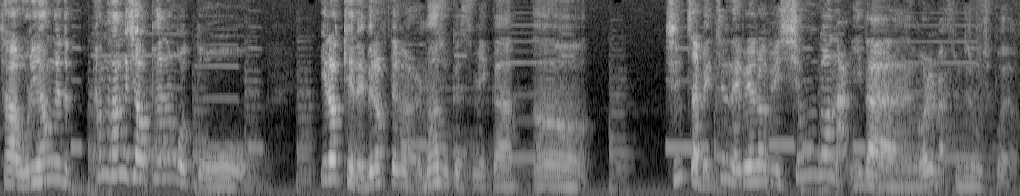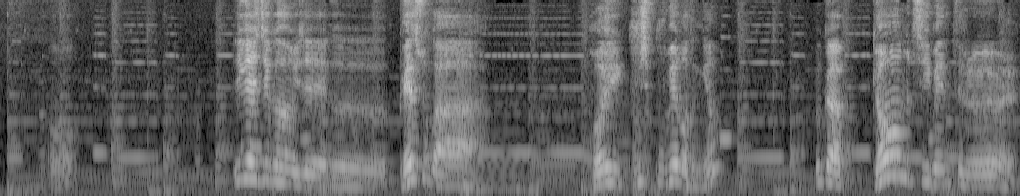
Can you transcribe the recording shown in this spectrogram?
자, 우리 형님들 평상시 업하는 것도 이렇게 레벨업 되면 얼마나 좋겠습니까? 어. 진짜 맥진 레벨업이 쉬운 건 아니다라는 걸 말씀드리고 싶어요. 어. 이게 지금 이제 그 배수가 거의 99배거든요. 그러니까 경험치 이벤트를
